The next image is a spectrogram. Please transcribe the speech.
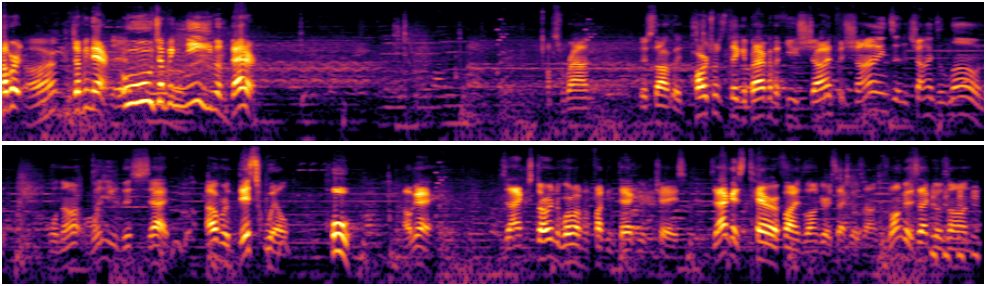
Cover it. All right. Jumping there. Yeah. Ooh, jumping knee, even better. Ups around. Good stock lead. Parch wants to take it back with a few shines, but shines and shines alone will not win you this set. However, this will. Ooh. Okay. Zach starting to warm up a fucking tech chase. Zach is terrifying the longer the set goes on. The longer the set goes on,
